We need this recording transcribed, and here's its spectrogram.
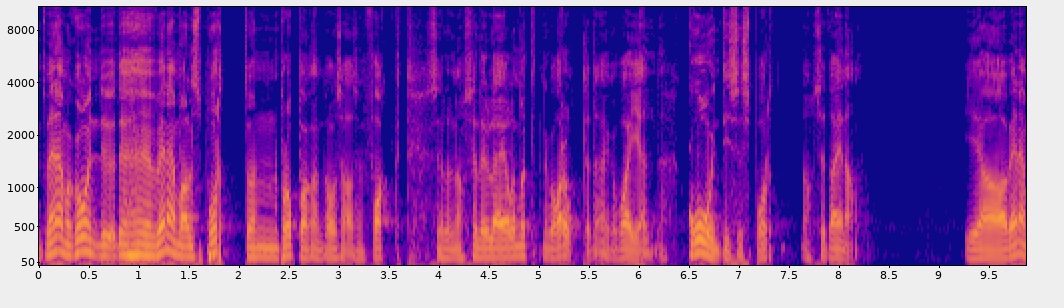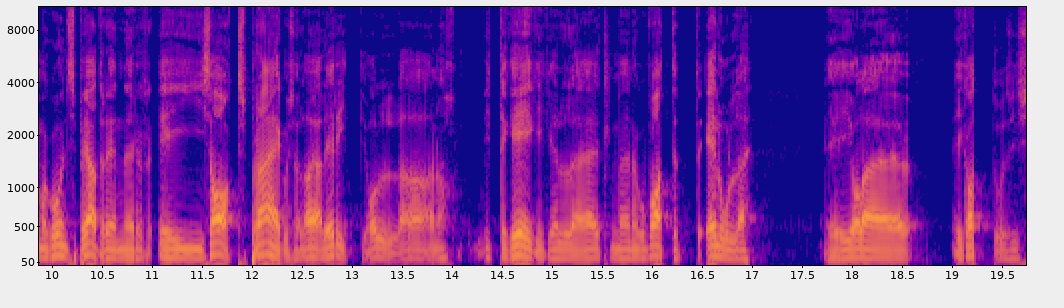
et Venemaa koond-, Venemaal sport on propaganda osa, see on fakt, selle noh, selle üle ei ole mõtet nagu arutleda ega vaielda. koondise sport, noh, seda enam. ja Venemaa koondise peatreener ei saaks praegusel ajal eriti olla noh, mitte keegi, kelle ütleme nagu vaated elule ei ole, ei kattu siis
